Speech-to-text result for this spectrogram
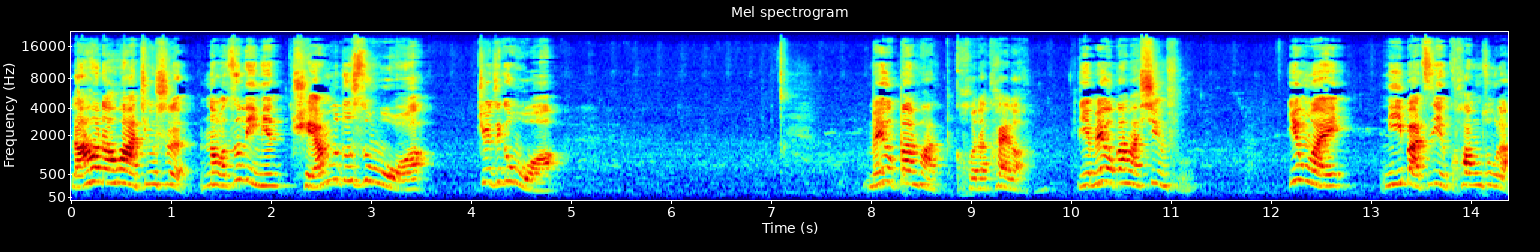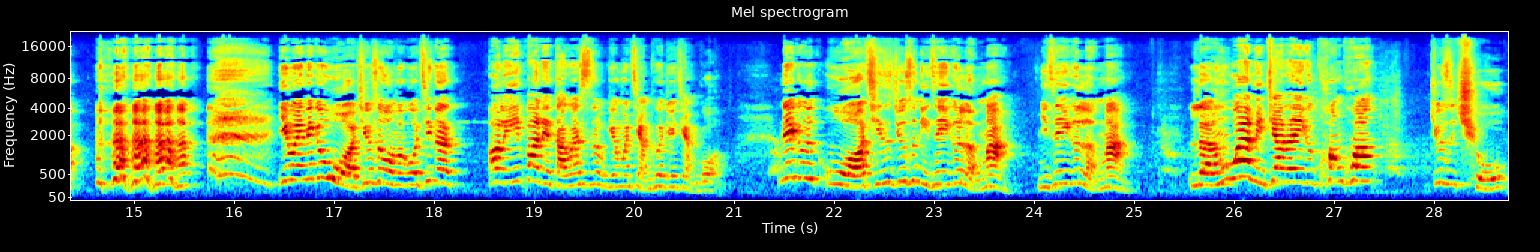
然后的话就是脑子里面全部都是我，就这个我，没有办法活得快乐，也没有办法幸福，因为你把自己框住了，因为那个我就是我们，我记得二零一八年达观师傅给我们讲课就讲过，那个我其实就是你这一个人嘛，你这一个人嘛，人外面加上一个框框，就是囚，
